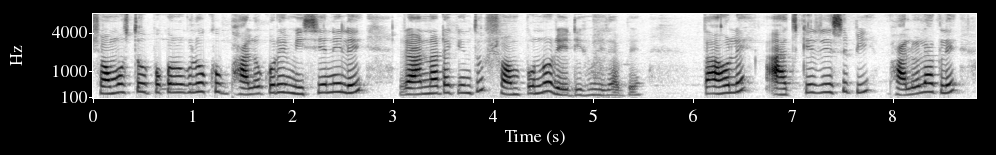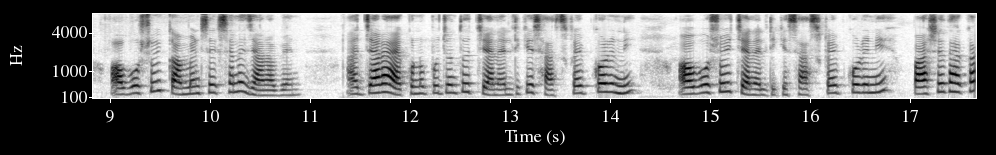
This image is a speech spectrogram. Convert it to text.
সমস্ত উপকরণগুলো খুব ভালো করে মিশিয়ে নিলেই রান্নাটা কিন্তু সম্পূর্ণ রেডি হয়ে যাবে। তাহলে আজকের রেসিপি ভালো লাগলে অবশ্যই কমেন্ট সেকশানে জানাবেন। আর যারা এখনও পর্যন্ত চ্যানেলটিকে সাবস্ক্রাইব করেনি অবশ্যই চ্যানেলটিকে সাবস্ক্রাইব করে নিয়ে পাশে থাকা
